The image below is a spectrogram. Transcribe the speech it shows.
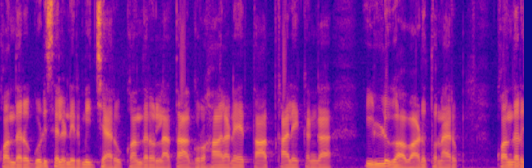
కొందరు గుడిసెలు నిర్మించారు. కొందరు లతా గృహాలనే తాత్కాలికంగా ఇళ్ళుగా వాడుతున్నారు. కొందరు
